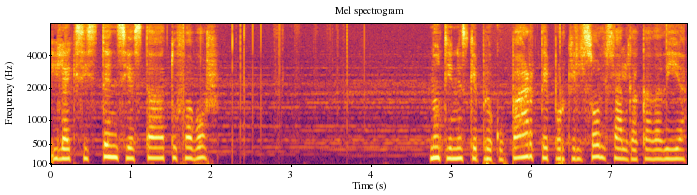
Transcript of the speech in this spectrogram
y la existencia está a tu favor. No tienes que preocuparte porque el sol salga cada día,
